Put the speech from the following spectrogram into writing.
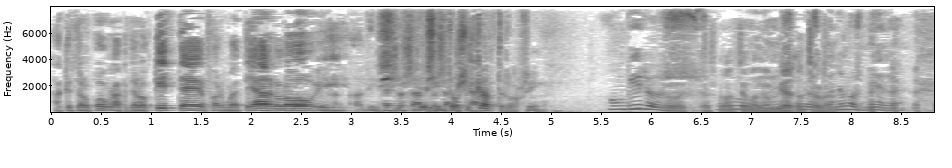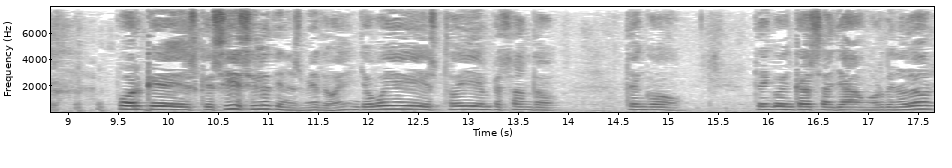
a que te lo ponga, que te lo quiten, formatearlo y A eso sale, nos sale caro. desintoxicártelo, sí. Un virus. Uy, eso lo tengo Uy, miedo eso nos tenemos miedo. Porque es que sí, sí le tienes miedo, ¿eh? Yo voy, estoy empezando, tengo, tengo en casa ya un ordenador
